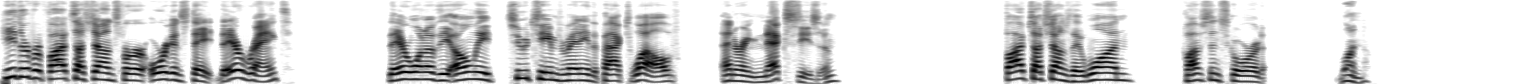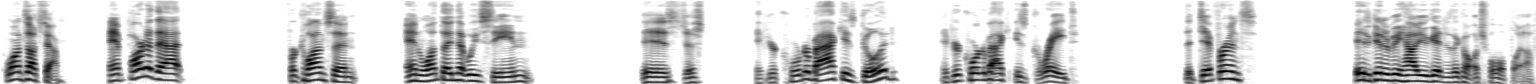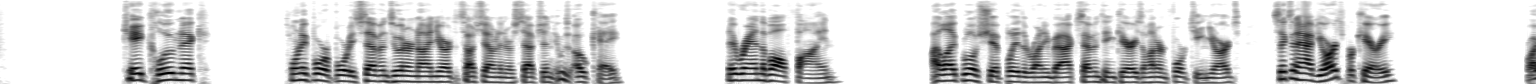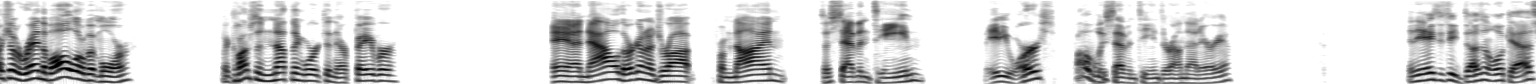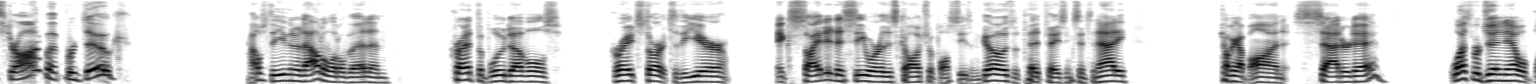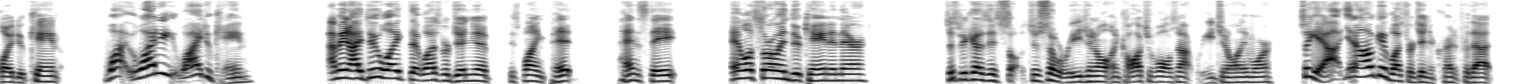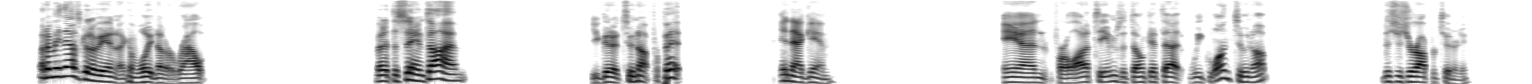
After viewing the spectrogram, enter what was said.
He threw for five touchdowns for Oregon State. They're ranked. They're one of the only two teams remaining in the Pac 12 entering next season. Five touchdowns they won. Clemson scored one. One touchdown. And part of that for Clemson, and one thing that we've seen is just if your quarterback is good, if your quarterback is great, the difference is going to be how you get into the college football playoff. Cade Klubnik, 24 47, 209 yards, a touchdown, interception. It was okay. They ran the ball fine. I like Will Shipley, the running back, 17 carries, 114 yards, six and a half yards per carry. Probably should have ran the ball a little bit more. But Clemson, nothing worked in their favor. And now they're going to drop from 9 to 17, maybe worse. Probably 17s around that area. And the ACC doesn't look as strong, but for Duke, helps to even it out a little bit. And credit the Blue Devils. Great start to the year. Excited to see where this college football season goes with Pitt facing Cincinnati coming up on Saturday. West Virginia will play Duquesne. Why? Why do? You, why Duquesne? I mean, I do like that West Virginia is playing Pitt, Penn State, and let's throw in Duquesne in there, just because it's just so regional, and college football is not regional anymore. So yeah, you know, I'll give West Virginia credit for that. But I mean, that's going to be a complete another route. But at the same time, you get a tune up for Pitt in that game. And for a lot of teams that don't get that week one tune up, this is your opportunity.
